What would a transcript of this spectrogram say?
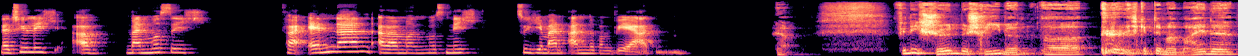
natürlich, man muss sich verändern, aber man muss nicht zu jemand anderem werden. Ja, finde ich schön beschrieben. Äh, ich gebe dir mal meine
